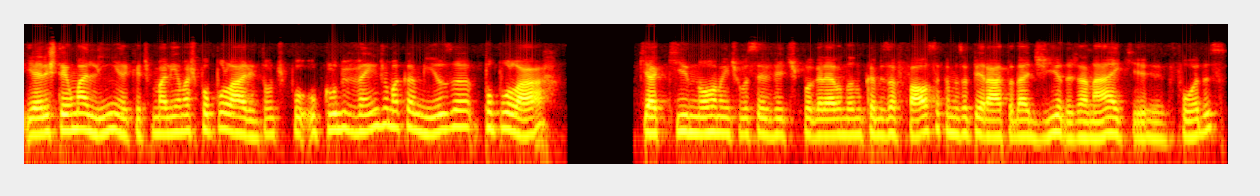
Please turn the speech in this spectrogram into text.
e eles têm uma linha que é tipo uma linha mais popular. Então, tipo, o clube vende uma camisa popular que aqui normalmente você vê tipo a galera andando camisa falsa, camisa pirata da Adidas, da Nike, foda-se.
